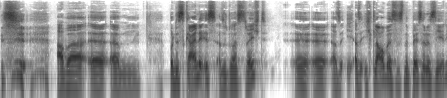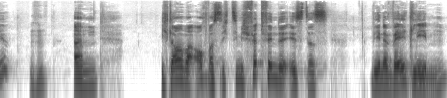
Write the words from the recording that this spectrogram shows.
aber äh, ähm, und das Geile ist, also du hast recht, äh, äh, also, ich- also ich glaube, es ist eine bessere Serie. Ähm, ich glaube aber auch, was ich ziemlich fett finde, ist, dass wir in einer Welt leben,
